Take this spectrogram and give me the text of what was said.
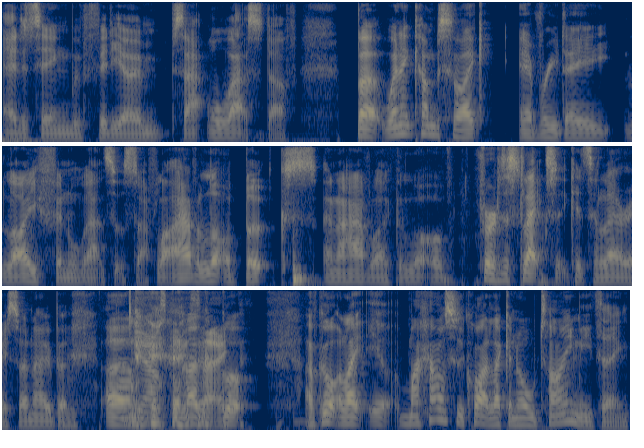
editing with video and sat all that stuff. But when it comes to like everyday life and all that sort of stuff, like I have a lot of books, and I have like a lot of for a dyslexic, it's hilarious, I know. But um, Yeah, I was I've, say. got I've got like my house is quite like an old timey thing.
